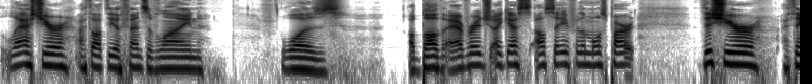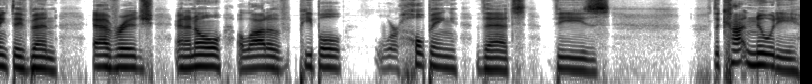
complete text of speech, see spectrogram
Last year, I thought the offensive line was above average, I guess I'll say for the most part. This year, I think they've been average and I know a lot of people were hoping that these the continuity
